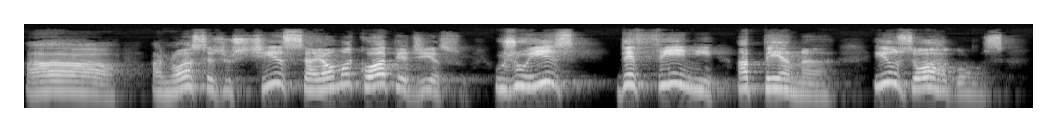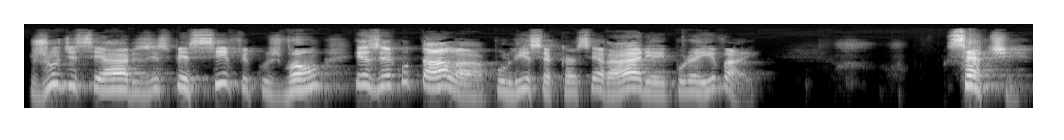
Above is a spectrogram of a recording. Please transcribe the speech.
A, a nossa justiça é uma cópia disso. O juiz define a pena e os órgãos judiciários específicos vão executá-la, a polícia carcerária e por aí vai. Sete,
